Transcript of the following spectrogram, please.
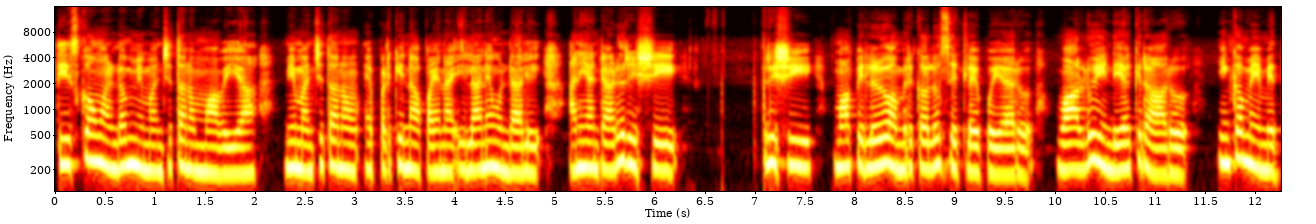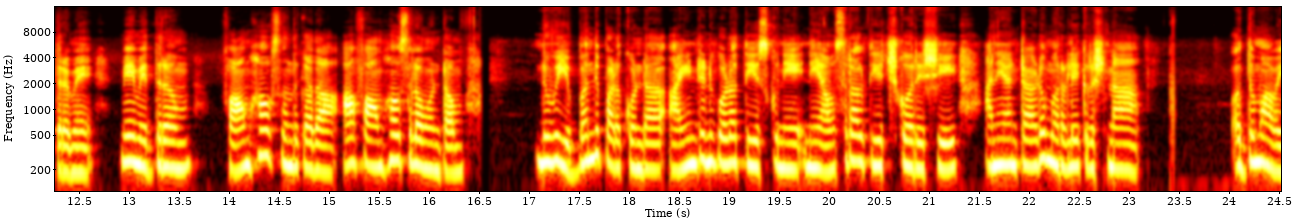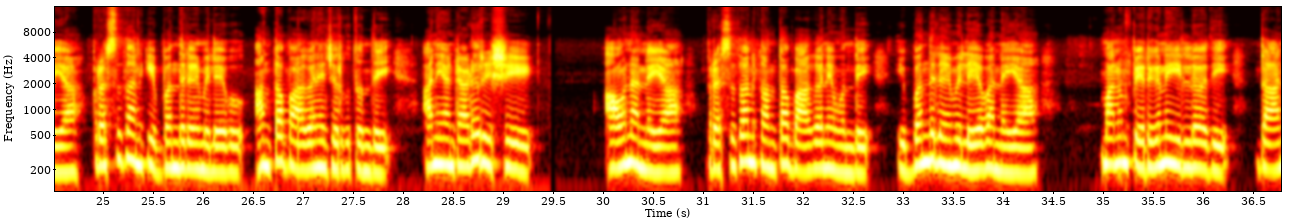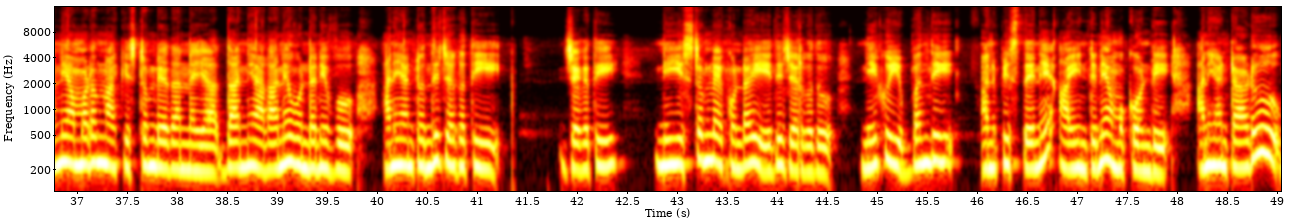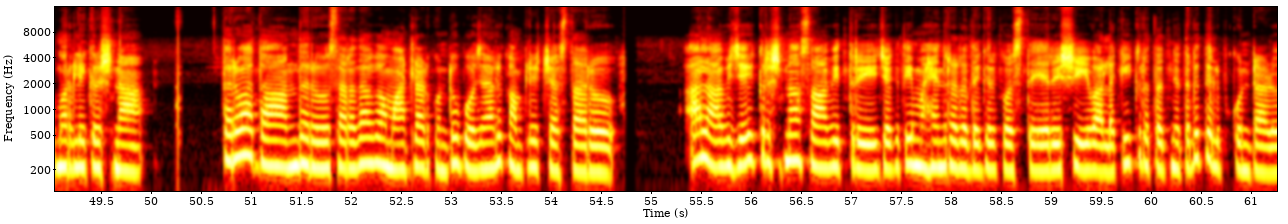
తీసుకోమండం మీ మంచితనం మావయ్య మీ మంచితనం ఎప్పటికీ నా పైన ఇలానే ఉండాలి అని అంటాడు రిషి. రిషి మా పిల్లలు అమెరికాలో సెటిల్ అయిపోయారు వాళ్ళు ఇండియాకి రారు. ఇంకా మేమిద్దరమే మేమిద్దరం ఫామ్ హౌస్ ఉంది కదా ఆ ఫామ్ హౌస్లో ఉంటాం. నువ్వు ఇబ్బంది పడకుండా ఆ ఇంటిని కూడా తీసుకుని నీ అవసరాలు తీర్చుకో రిషి అని అంటాడు మురళీకృష్ణ. వద్దు మావయ్య ప్రస్తుతానికి ఇబ్బందులేమీ లేవు అంతా బాగానే జరుగుతుంది అని అంటాడు రిషి. అవునన్నయ్య ప్రస్తుతానికి అంతా బాగానే ఉంది ఇబ్బందులేమీ లేవన్నయ్య. మనం పెరిగిన ఇల్లు అది దాన్ని అమ్మడం నాకు ఇష్టం లేదన్నయ్య దాన్ని అలానే ఉండనివ్వు అని అంటుంది జగతి. జగతి నీ ఇష్టం లేకుండా ఏది జరగదు నీకు ఇబ్బంది అనిపిస్తేనే ఆ ఇంటిని అమ్ముకోండి అని అంటాడు మురళీకృష్ణ. తర్వాత అందరూ సరదాగా మాట్లాడుకుంటూ భోజనాలు కంప్లీట్ చేస్తారు. అలా విజయకృష్ణ సావిత్రి జగతి మహేంద్రల దగ్గరికి వస్తే రిషి వాళ్ళకి కృతజ్ఞతలు తెలుపుకుంటాడు.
